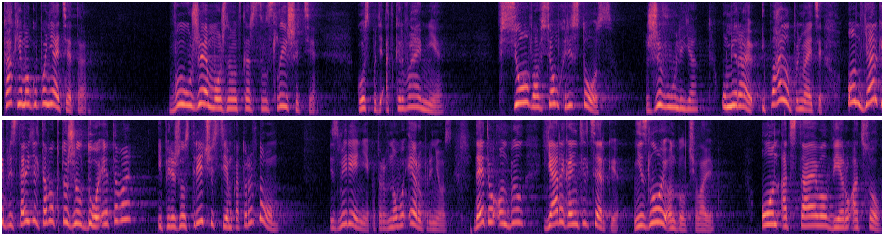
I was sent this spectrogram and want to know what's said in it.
Как я могу понять это? Вы уже, можно вот сказать, вы слышите, Господи, открывай мне. Все во всем Христос. Живу ли я? Умираю. И Павел, понимаете, он яркий представитель того, кто жил до этого и пережил встречу с тем, который в новом измерении, который в новую эру принес. До этого он был ярый гонитель церкви. Не злой он был человек. Он отстаивал веру отцов.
